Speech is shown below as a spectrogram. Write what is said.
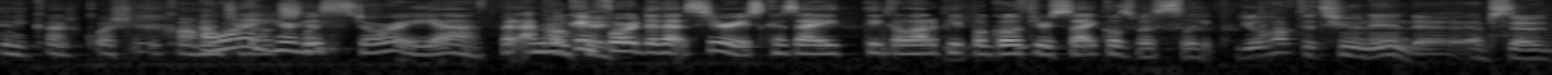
any kind of questions or comments? I want to hear sleep? his story. Yeah, but I'm looking okay. forward to that series because I think a lot of people go through cycles with sleep. You'll have to tune in to episode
